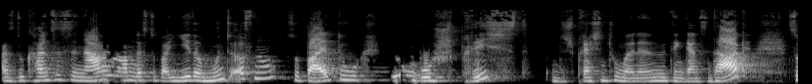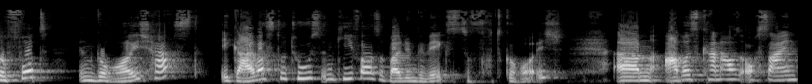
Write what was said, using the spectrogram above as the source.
Also du kannst das Szenario haben, dass du bei jeder Mundöffnung, sobald du mhm. irgendwo sprichst, und sprechen tun wir den ganzen Tag, sofort ein Geräusch hast, egal was du tust im Kiefer, sobald du ihn bewegst, sofort Geräusch. Ähm, aber es kann auch sein,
